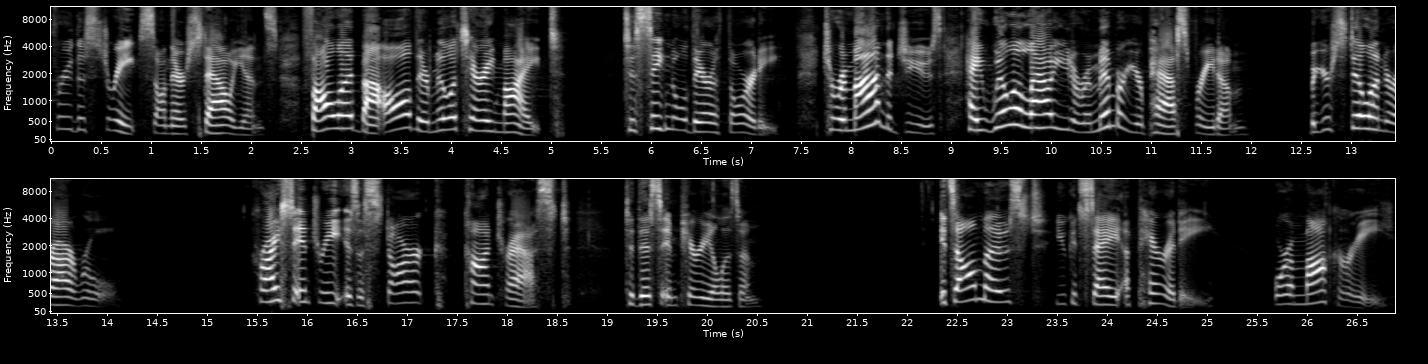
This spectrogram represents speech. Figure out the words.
through the streets on their stallions, followed by all their military might to signal their authority, to remind the Jews hey, we'll allow you to remember your past freedom, but you're still under our rule. Christ's entry is a stark contrast to this imperialism. It's almost, you could say, a parody or a mockery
